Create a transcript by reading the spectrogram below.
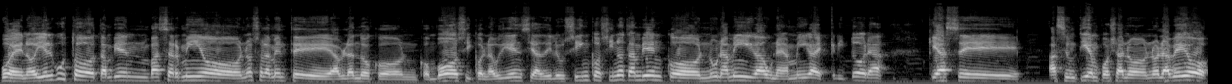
Bueno, y el gusto también va a ser mío, no solamente hablando con, con vos y con la audiencia de LU5, sino también con una amiga, una amiga escritora que hace, hace un tiempo ya no, no la veo,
